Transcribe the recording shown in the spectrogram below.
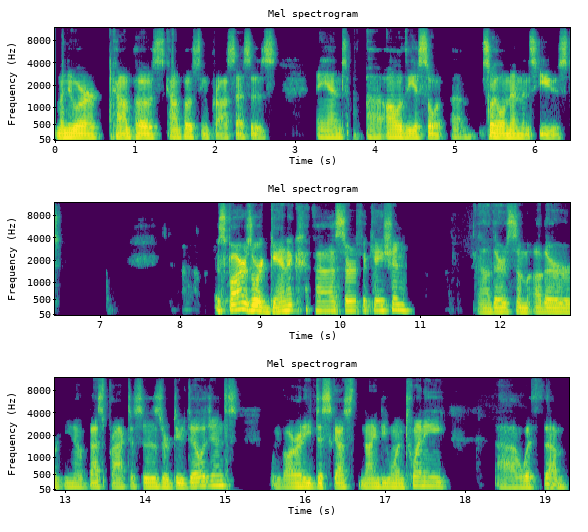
manure, compost, composting processes, and uh, all of the soil, um, soil amendments used. As far as organic uh, certification, uh, there's some other, you know, best practices or due diligence. We've already discussed 9120 uh, with um,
